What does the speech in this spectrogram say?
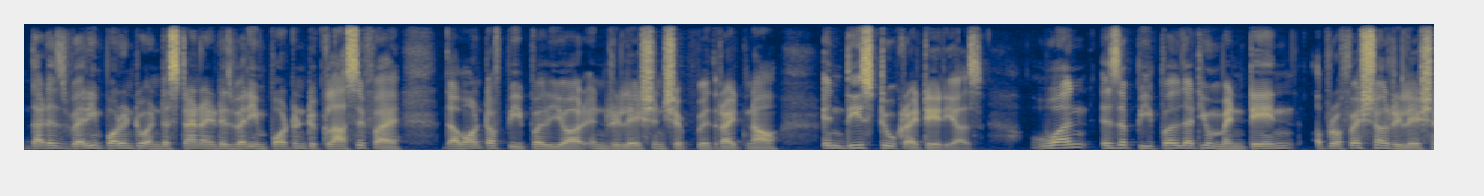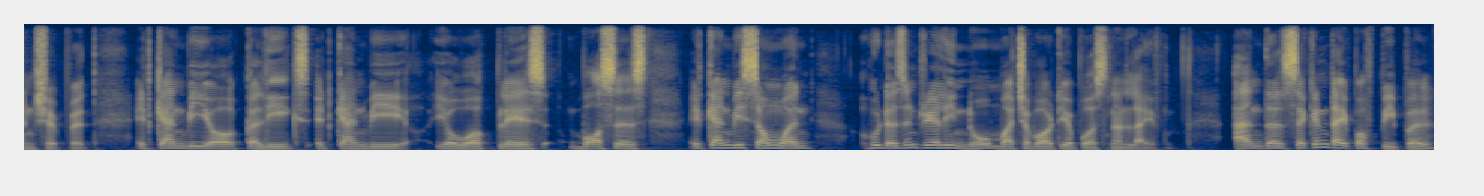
That is very important to understand and it is very important to classify the amount of people you are in relationship with right now in these two criterias. One is the people that you maintain a professional relationship with. It can be your colleagues it can be your workplace bosses it can be someone who doesn't really know much about your personal life and the second type of people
